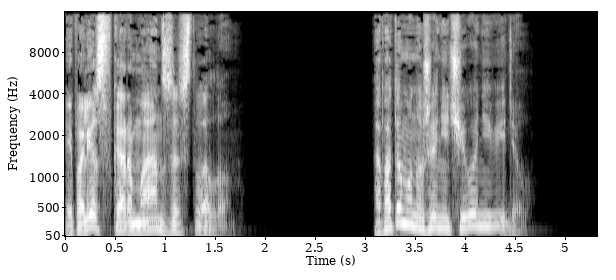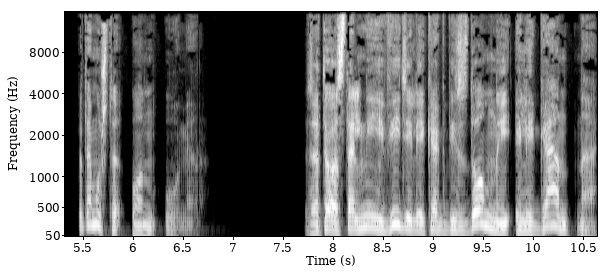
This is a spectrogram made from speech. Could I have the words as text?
и полез в карман за стволом. А потом он уже ничего не видел, потому что он умер. Зато остальные видели, как бездомный элегантно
